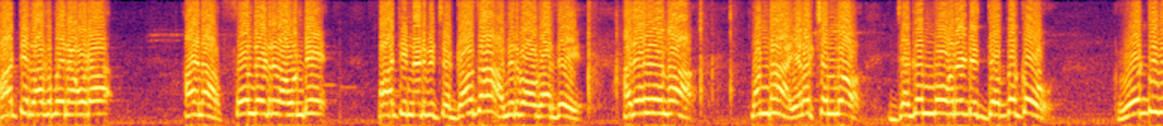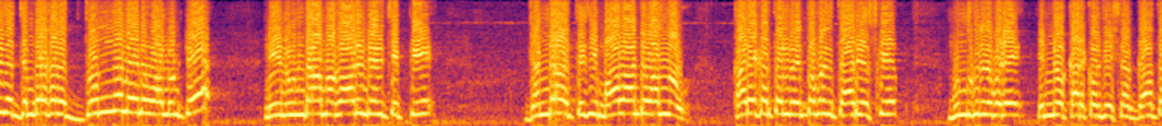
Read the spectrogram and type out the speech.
పార్టీ రాకపోయినా కూడా ఆయన ఫోన్ లీడర్గా ఉండి పార్టీ నడిపించే ఘనత అమీర్ బాబు గారిది. అదేవిధంగా మొన్న ఎలక్షన్లో జగన్మోహన్ రెడ్డి దెబ్బకు రోడ్డు మీద జెండా కదా దొమ్ము లేని వాళ్ళు ఉంటే నేను ఉండా మగారు నేను చెప్పి జెండా తెచ్చి మాలాంటి వాళ్ళు కార్యకర్తలు ఎంతోమంది తయారు చేసుకుని ముందుకు నిలబడి ఎన్నో కార్యక్రమాలు చేసిన ఘనత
